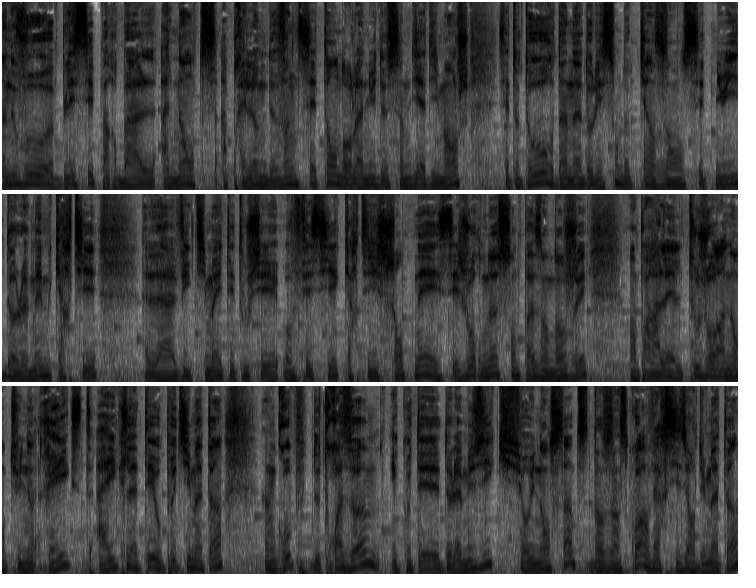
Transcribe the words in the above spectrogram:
Un nouveau blessé par balle à Nantes après l'homme de 27 ans dans la nuit de samedi à dimanche. C'est au tour d'un adolescent de 15 ans cette nuit dans le même quartier. La victime a été touchée au fessier, quartier Chantenay et ses jours ne sont pas en danger. En parallèle, toujours à Nantes, une rixte a éclaté au petit matin. Un groupe de trois hommes écoutait de la musique sur une enceinte dans un square vers 6 heures du matin.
